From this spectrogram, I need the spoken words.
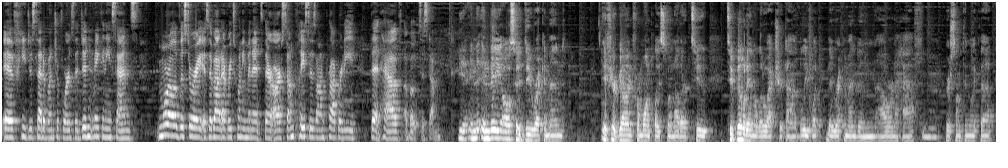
if he just said a bunch of words that didn't make any sense. Moral of the story is about every 20 minutes, there are some places on property that have a boat system. Yeah, and, and they also do recommend if you're going from one place to another to to build in a little extra time. I believe what they recommend an hour and a half or something like that.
